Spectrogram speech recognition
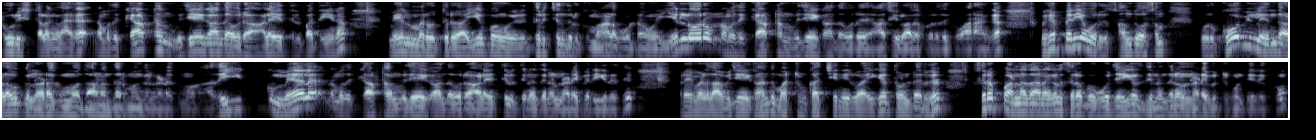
டூரிஸ்ட் தலங்களாக நமது கேப்டன் விஜயகாந்த் அவர் ஆலயத்தில் பார்த்தீங்கன்னா மேல்மருவத்தூர் ஐயப்பன் கோயில் திருச்செந்தூருக்கு மாலை போட்டவங்க எல்லோரும் நமது கேப்டன் விஜயகாந்த் அவர் ஆசீர்வாதம் பெறதுக்கு வராங்க. மிகப்பெரிய ஒரு சந்தோஷம். ஒரு கோவிலில் எந்த அளவுக்கு நடக்குமோ தான தர்மங்கள் நடக்குமோ அதையும் மேலே நமது கேப்டன் விஜயகாந்த் ஒரு ஆலயத்தில் தினம் தினம் நடைபெறுகிறது. பிரேமலதா விஜயகாந்த் மற்றும் கட்சி நிர்வாகிகள் தொண்டர்கள் சிறப்பு அன்னதானங்கள் சிறப்பு பூஜைகள் தினம் தினம் நடைபெற்று கொண்டிருக்கும்.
